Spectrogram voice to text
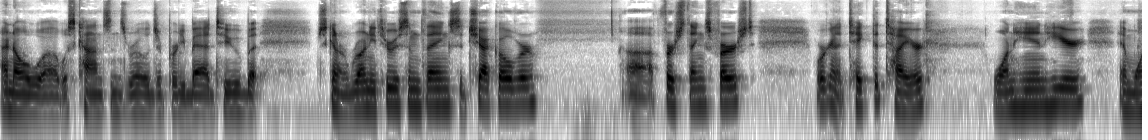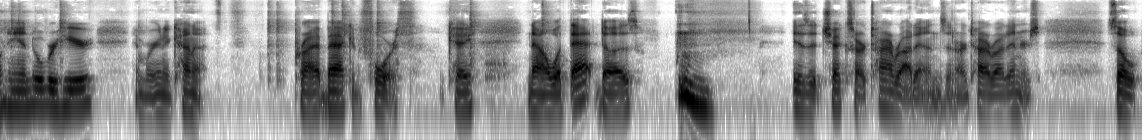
I know uh, Wisconsin's roads are pretty bad too, but I'm just going to run you through some things to check over uh, first things first, we're going to take the tire, one hand here and one hand over here, and we're going to kind of pry it back and forth. Okay. Now, what that does is it checks our tie rod ends and our tie rod inners. So,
